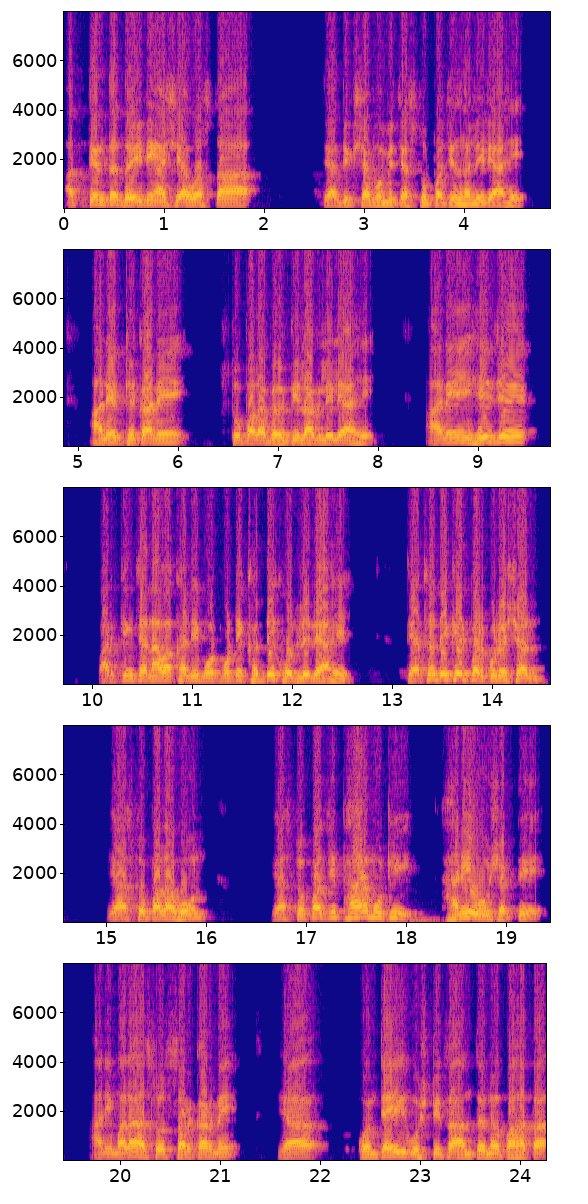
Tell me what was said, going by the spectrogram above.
अत्यंत दयनीय अशी अवस्था त्या दीक्षाभूमीच्या स्तूपाची झालेली आहे. अनेक ठिकाणी स्तूपाला गळती लागलेली आहे. आणि हे जे पार्किंगच्या नावाखाली मोठमोठे खड्डे खोदलेले आहेत त्याचं देखील पर्क्युलेशन या स्तूपाला होऊन या स्तूपाची फार मोठी हानी होऊ शकते. आणि मला असं सरकारने या कोणत्याही गोष्टीचा अंत न पाहता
